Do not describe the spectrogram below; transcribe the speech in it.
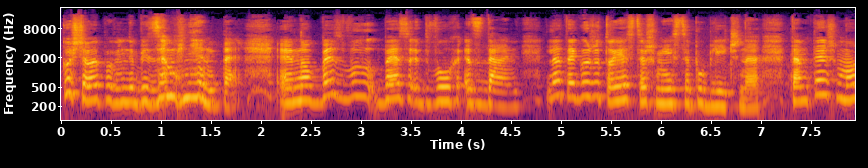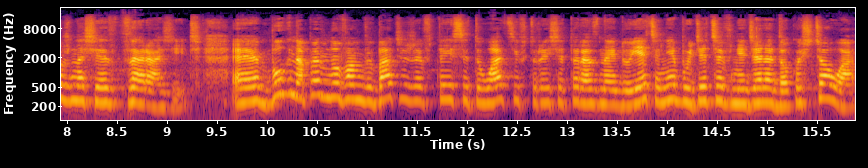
kościoły powinny być zamknięte. E, No bez, bez dwóch zdań. Dlatego, że to jest też miejsce publiczne. Tam też można się zarazić. E, Bóg na pewno Wam wybaczy, że w tej sytuacji, w której się teraz znajdujecie, nie pójdziecie w niedzielę do kościoła.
